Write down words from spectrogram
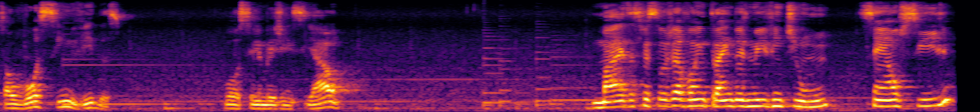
salvou sim vidas o auxílio emergencial, mas as pessoas já vão entrar em 2021 sem auxílio,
